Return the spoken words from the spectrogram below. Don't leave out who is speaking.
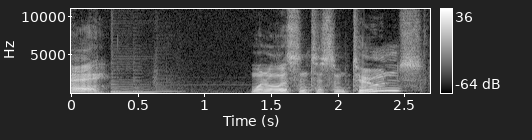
Speaker 1: Hey, want to listen to some tunes?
